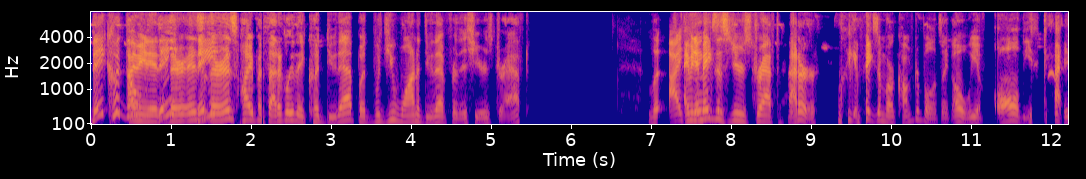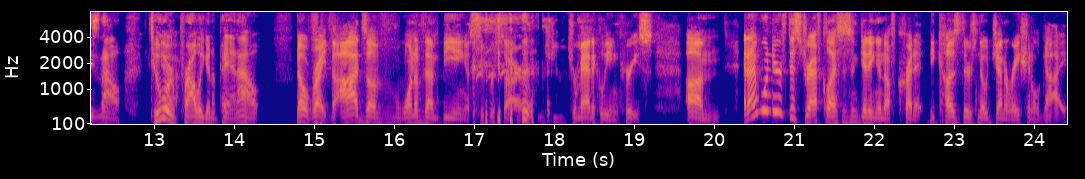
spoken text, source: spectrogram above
They could. I mean, they- there is they- there is hypothetically they could do that, but would you want to do that for this year's draft? I, I mean, it makes this year's draft better. Like it makes it more comfortable. It's like, oh, we have all these guys now. Two Yeah. are probably going to pan out. No, right. The odds of one of them being a superstar dramatically increase. Um, and I wonder if this draft class isn't getting enough credit because there's no generational guy.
